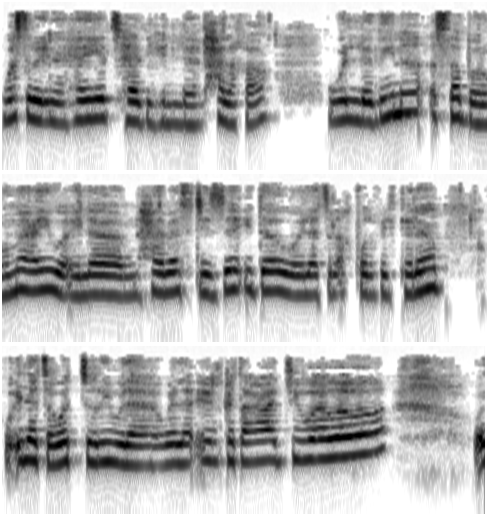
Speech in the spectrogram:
وصلوا إلى نهاية هذه الحلقة والذين صبروا معي وإلى حماستي الزائدة وإلى تلخبط في الكلام وإلى توتري ولا ولا انقطاعاتي و و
